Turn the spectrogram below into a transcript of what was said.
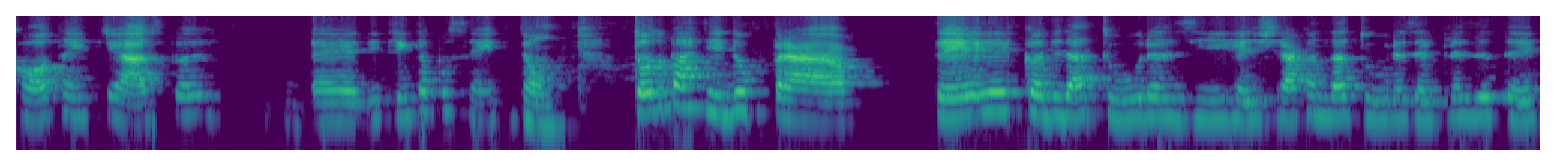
cota entre aspas é, de 30%. Então, todo partido para ter candidaturas e registrar candidaturas, ele precisa ter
